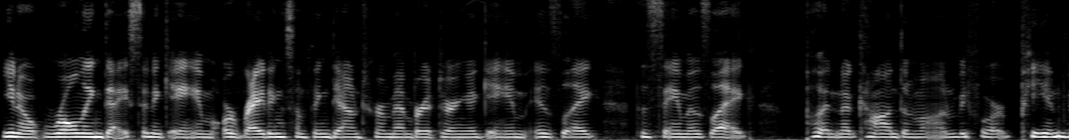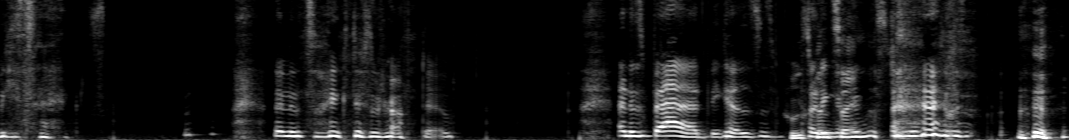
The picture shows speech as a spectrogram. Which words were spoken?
you know rolling dice in a game or writing something down to remember it during a game is like the same as like putting a condom on before P and b sex and it's like disruptive and it's bad because Who's been saying this to you?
